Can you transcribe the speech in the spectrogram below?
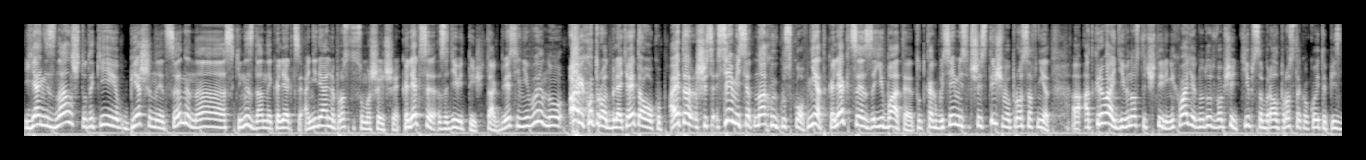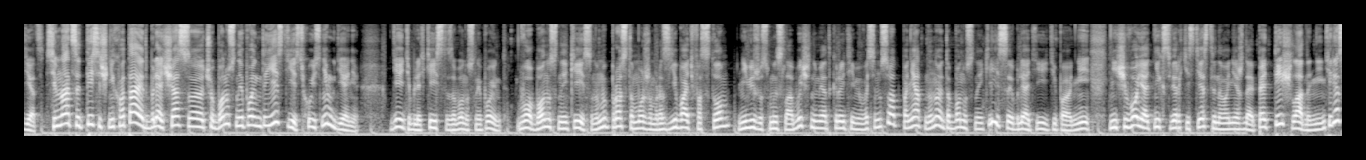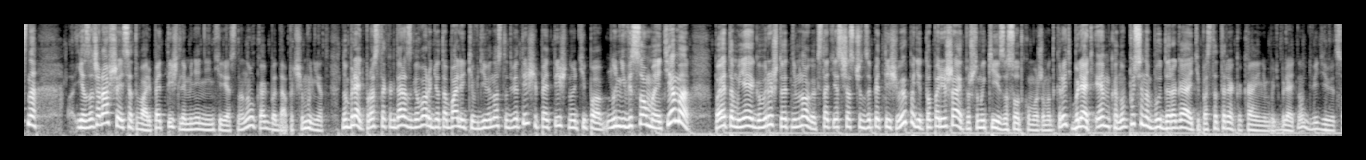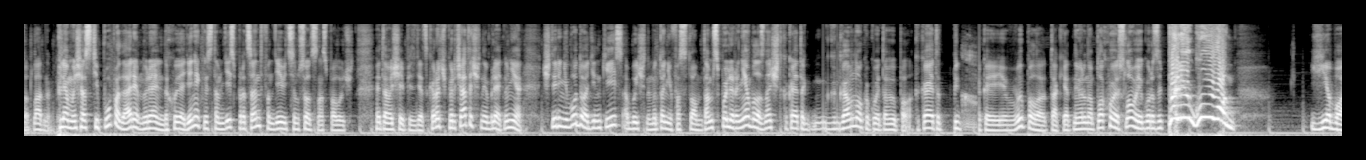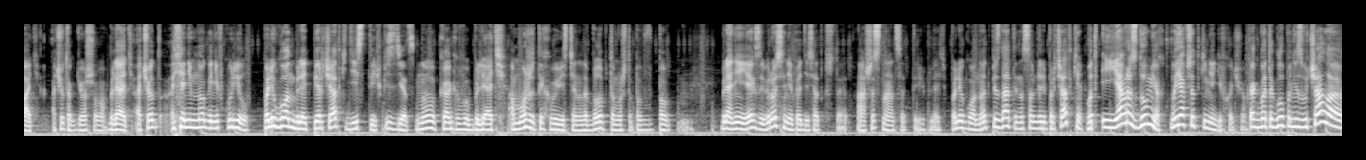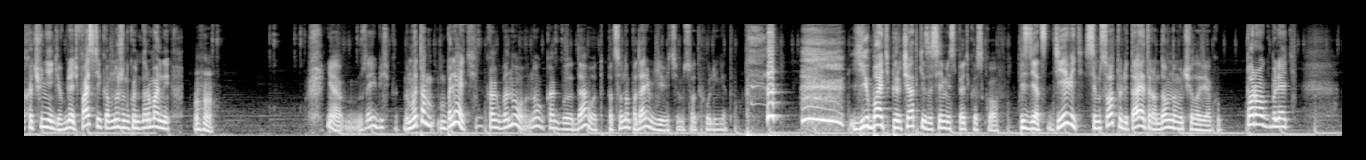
И я не знал, что такие бешеные цены на скины с данной коллекции. Они реально просто сумасшедшие. Коллекция за 9 тысяч. Так, две синевы, ну... Ай, хотрот, блять, а это окуп. А это 60... 70 нахуй кусков. Нет, коллекция заебатая. Тут как бы 76 тысяч, вопросов нет. А, открывай, 94 не хватит, но тут вообще тип собрал просто какой-то пиздец. 17 тысяч не хватает, блять, сейчас, э, что, бонусные поинты есть? Есть, хуй с ним, где они? Где эти, блядь, кейсы за бонусные поинты? Во, бонусные кейсы. Но мы просто можем разъебать фастом. Не вижу смысла обычными открытиями. 800, понятно, но это бонусные кейсы, блядь, и типа ни, ничего я от них сверхъестественного не ожидаю. 5000, ладно, неинтересно. Я зажравшаяся тварь, 5000 для меня неинтересно. Ну, как бы да, почему нет? Ну, блядь, просто когда разговор идет о балике в 92 тысячи, 5000, ну, типа, ну, невесомая тема, поэтому я и говорю, что это немного. Кстати, если сейчас что-то за 5000 выпадет, то порешает, потому что мы кейс за сотку можем открыть. Блядь, М-ка, ну пусть она будет дорогая, типа статере какая-нибудь, блядь, ну, 2900, ладно. Бля, мы сейчас типу подарим, ну, реально, дохуя денег, если там 10%, он 9700 с нас получит. Это вообще пиздец. Короче, перчаточные, блядь, ну, не, 4 не буду, один кейс обычным, и то не фастом. Там спойлера не было, значит, какая-то говно какое-то выпало. Какая-то пи*** выпала. Так, я, наверное, плохое слово, Егор за... Полигон! Ебать. А чё так дешево? Блять, а чё... Я немного не вкурил. Полигон, блять, перчатки 10 тысяч, пиздец. Ну, как бы, блять. А может их вывести надо было, потому что по... по- Бля, не, я их заберу, если они опять десятку стоят. А, 16 тысяч, блядь. Полигон. Ну, это пиздатые, на самом деле, перчатки. Вот и я в раздумьях, но я все-таки негив хочу. Как бы это глупо не звучало, хочу негив. Блядь, фастиком нужен какой-нибудь нормальный... Ага. Не, заебись как. Ну мы там, блядь, как бы, ну, ну, как бы, да, вот, пацану подарим 9700, хули нет. Ебать, перчатки за 75 кусков. Пиздец, 9700 улетает рандомному человеку. Порог, блядь.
